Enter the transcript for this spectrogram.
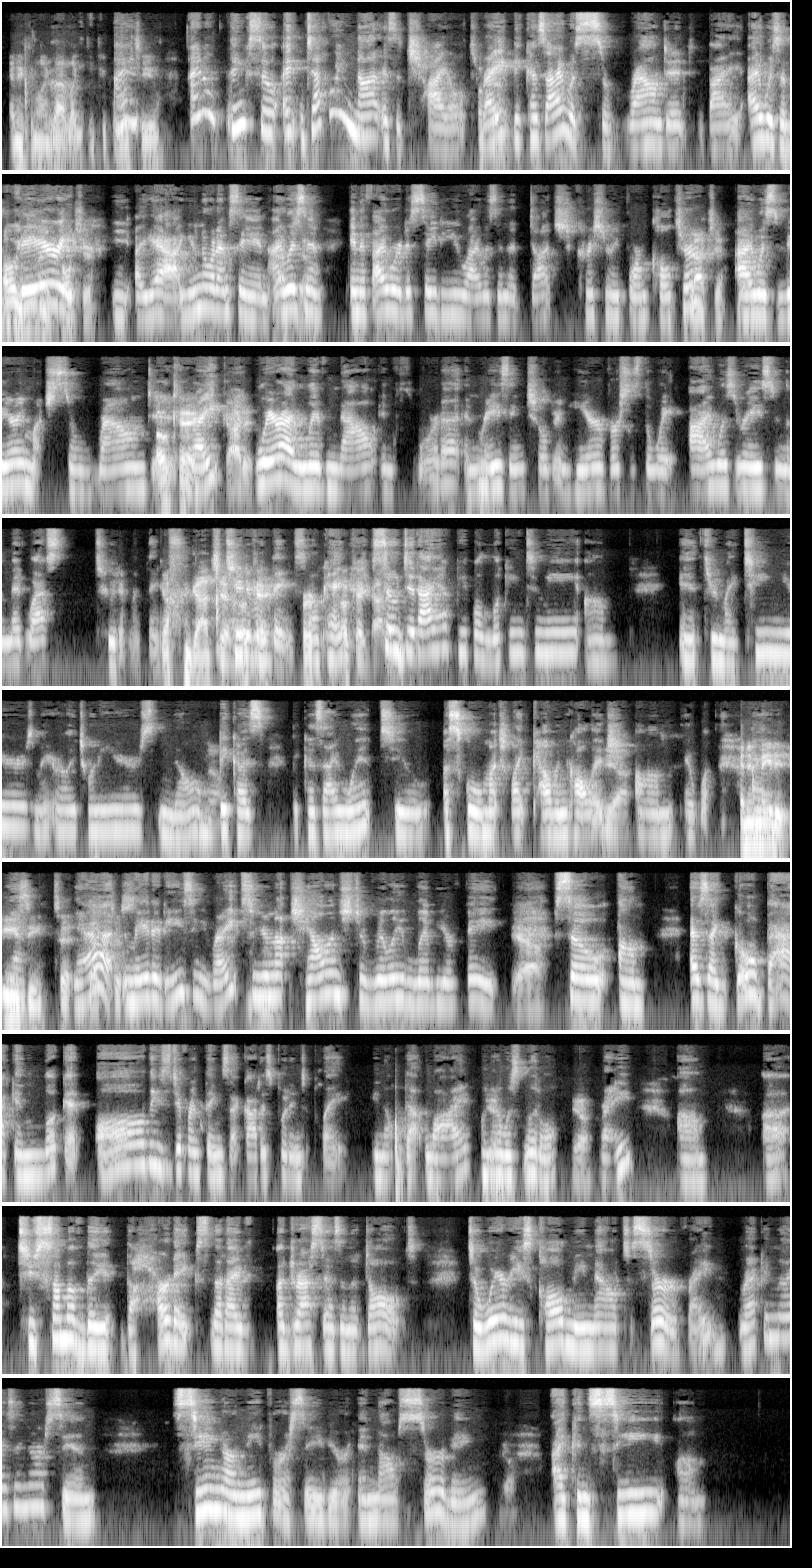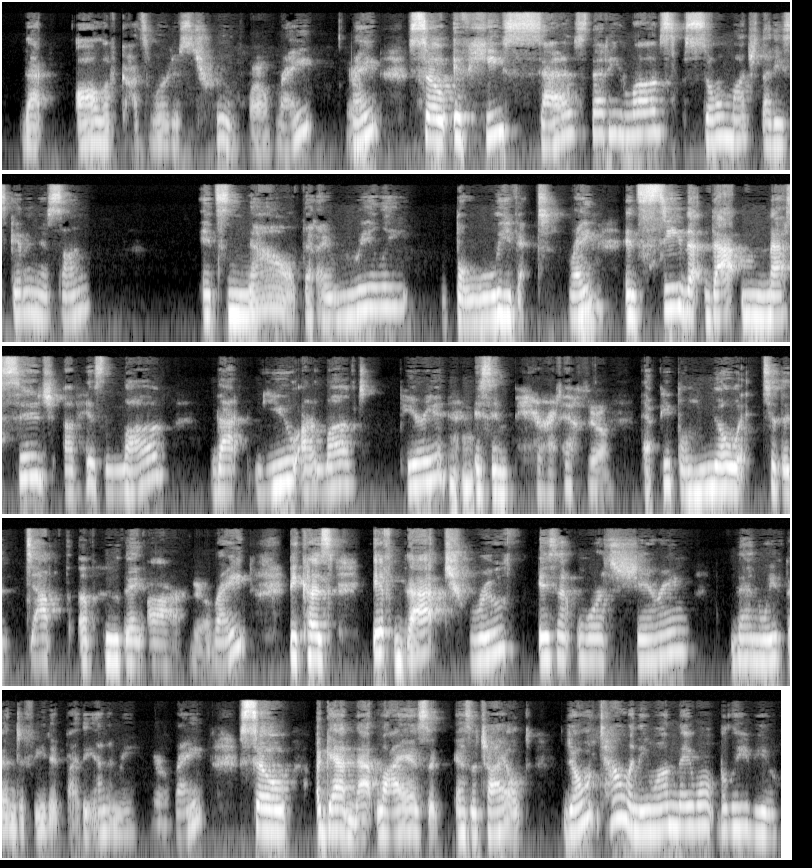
anything like that? Like, did people look I- to you? I don't think so. I definitely not as a child, Okay. right? Because I was surrounded by. I was a Oh, you were in the very culture. Uh, yeah, you know what I'm saying. I was Gotcha. in, and if I were to say to you, I was in a Dutch Christian Reformed culture. Gotcha. I was very much surrounded. okay. Right. Got it. Where I live now in Florida and Mhm. raising children here versus the way I was raised in the Midwest, two different things. Gotcha. Two okay. different things. Perfect. Okay. Okay. So it. did I have people looking to me um, in, through my teen years, my early twenty years? No, No. because because I went to a school much like Calvin College. Yeah. Um, it was And it I- made it yeah. easy to. yeah, like, it made it easy, right? So you're Mhm. not challenged to really live your faith. Yeah. So um, as I go back and look at all these different things that God has put into play, you know, that lie when I was little, Yeah. right? Um, uh, to some of the the heartaches that I've addressed as an adult, to where He's called me now to serve, right? Mhm. Recognizing our sin, seeing our need for a Savior, and now serving. Yeah. I can see um, that all of God's word is true Wow. right? Yeah. Right? So if he says that he loves so much that he's given his son, it's now that I really believe it, right? Mm. And see that that message of his love, that you are loved, period, Mhm. is imperative. Yeah. That people know it to the depth of who they are, Yeah. right? Because if that truth isn't worth sharing, then we've been defeated by the enemy, Yeah. right? So again, that lie as a as a child, don't tell anyone; they won't believe you.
